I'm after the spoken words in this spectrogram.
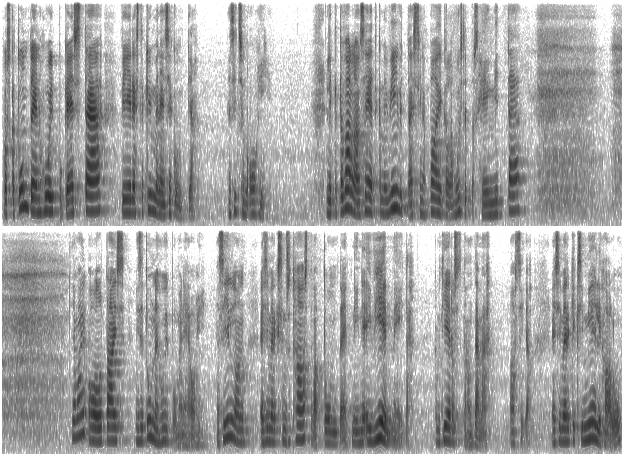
koska tunteen huippu kestää 5-10 sekuntia ja sitten se on ohi. Eli tavallaan se, että me viivyttäisiin siinä paikalla, muistettaisiin hengittää ja vain oltais, niin se tunnehuippu menee ohi. Ja silloin esimerkiksi sellaiset haastavat tunteet, niin ne ei vie meitä, kun me tiedostetaan tämä asia. Esimerkiksi mielihalu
